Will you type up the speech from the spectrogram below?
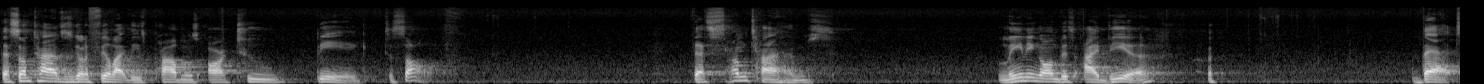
That sometimes it's going to feel like these problems are too big to solve. That sometimes leaning on this idea that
